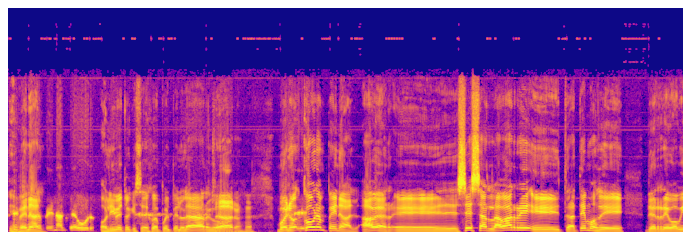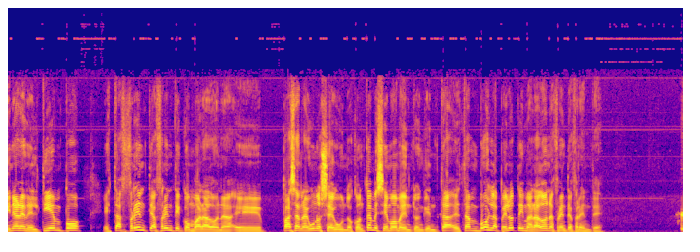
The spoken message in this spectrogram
Es penal. es penal seguro. Oliveto que se dejó después el pelo largo. Claro. Bueno, Sí. cobran penal. A ver, eh, César Lavarre, eh, tratemos de, de rebobinar en el tiempo. Está frente a frente con Maradona. Pasan algunos segundos. Contame ese momento en que están vos, la pelota y Maradona frente a frente. Sí,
